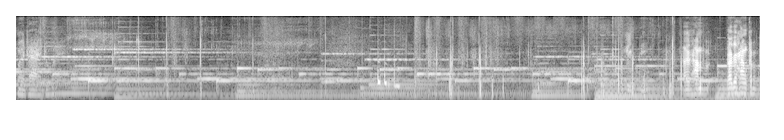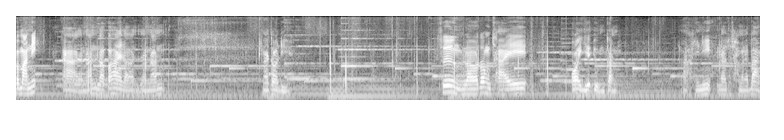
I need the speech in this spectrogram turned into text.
ไม่ได้ด้วย นี่นี่เราจะทำเราจะทำกันประมาณนี้ อ่าดังนั้นเราก็ให้เราดังนั้นไงต่อดี ซึ่งเราต้องใช้อ้อยเยอะอยู่เหมือนกัน อ่าทีนี้เราจะทำอะไรบ้าง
